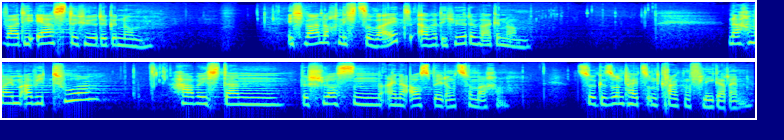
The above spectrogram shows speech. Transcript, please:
war die erste Hürde genommen. Ich war noch nicht so weit, aber die Hürde war genommen. Nach meinem Abitur habe ich dann beschlossen, eine Ausbildung zu machen zur Gesundheits- und Krankenpflegerin.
